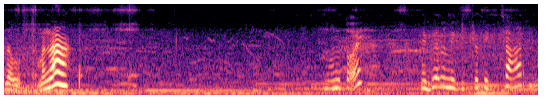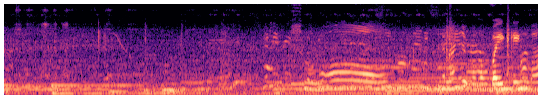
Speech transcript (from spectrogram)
So, man na. Ano to eh? Naga na may picture-picture. Oh. Kailan yung mag-biking ba?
